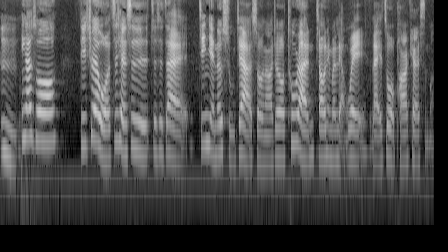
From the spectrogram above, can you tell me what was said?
嗯，应该说，的确，我之前是就是在今年的暑假的时候，然后就突然找你们两位来做 podcast 嘛，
